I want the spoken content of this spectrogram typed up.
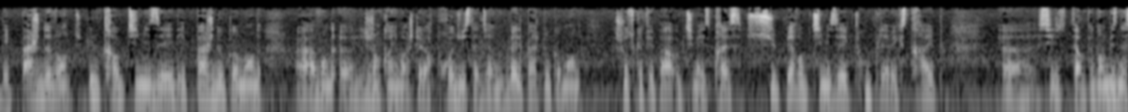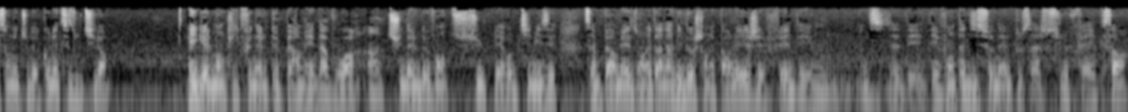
des pages de vente ultra optimisées, des pages de commande euh, avant euh, les gens quand ils vont acheter leurs produits, c'est-à-dire une belle page de commande, chose que fait pas OptimizePress, super optimisé, couplé avec Stripe. si tu es un peu dans le business en ligne, tu dois connaître ces outils-là. Également, ClickFunnels te permet d'avoir un tunnel de vente super optimisé. Ça me permet, dans la dernière vidéo, je t'en ai parlé, j'ai fait des, des, ventes additionnelles, tout ça, je le fais avec ça.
